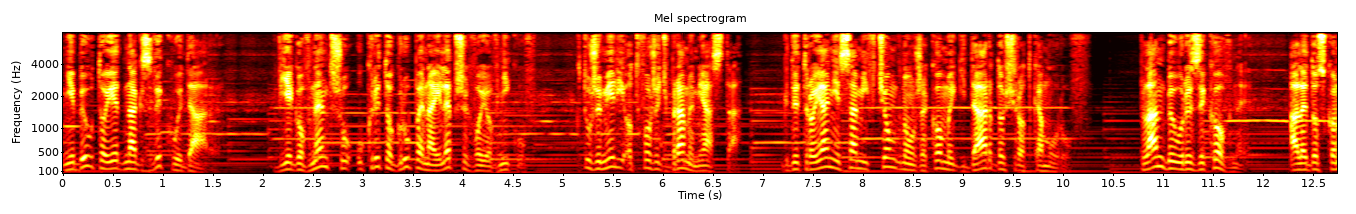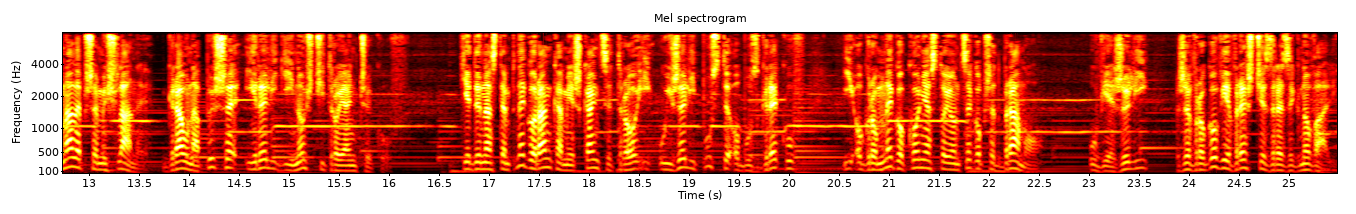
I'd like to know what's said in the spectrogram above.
Nie był to jednak zwykły dar. W jego wnętrzu ukryto grupę najlepszych wojowników, którzy mieli otworzyć bramy miasta, gdy Trojanie sami wciągną rzekomy Gidar do środka murów. Plan był ryzykowny, ale doskonale przemyślany, grał na pysze i religijności Trojańczyków. Kiedy następnego ranka mieszkańcy Troi ujrzeli pusty obóz Greków i ogromnego konia stojącego przed bramą, uwierzyli, że wrogowie wreszcie zrezygnowali.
